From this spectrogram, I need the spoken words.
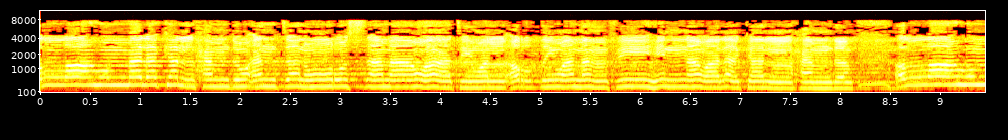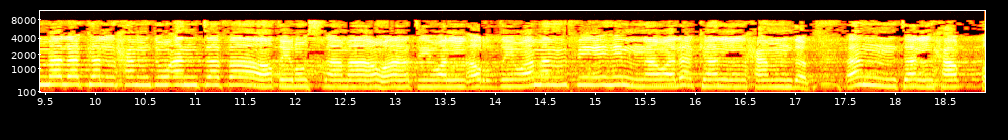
اللهم لك الحمد أنت نور السماوات والأرض ومن فيهن ولك الحمد. اللهم لك الحمد أنت فاطر السماوات والأرض ومن فيهن ولك الحمد. أنت الحق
